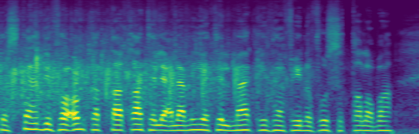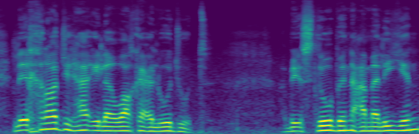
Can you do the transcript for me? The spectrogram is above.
تستهدف عمق الطاقات الإعلامية الماكثة في نفوس الطلبة لإخراجها إلى واقع الوجود. بأسلوب عملي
